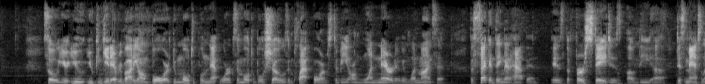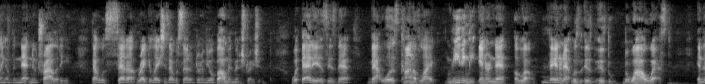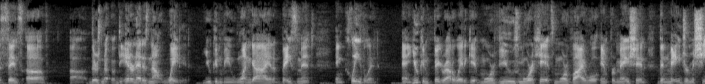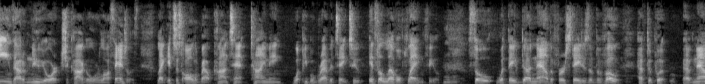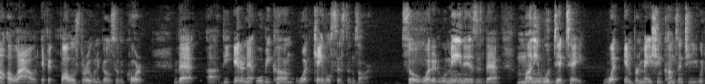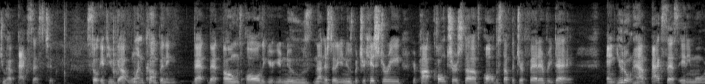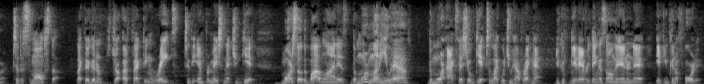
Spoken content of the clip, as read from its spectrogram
So you you you can get everybody on board through multiple networks and multiple shows and platforms to be on one narrative and one mindset. The second thing that happened is the first stages of the uh, dismantling of the net neutrality that was set up, regulations that was set up during the Obama administration. What that is is that that was kind of like leaving the internet alone. The internet was is, is the, the wild west in the sense of uh, there's no the internet is not weighted. You can be one guy in a basement in Cleveland and you can figure out a way to get more views, more hits, more viral information than major machines out of New York, Chicago, or Los Angeles. Like it's just all about content, timing, what people gravitate to. It's a level playing field. So what they've done now, the first stages of the vote have to put have now allowed, if it follows through when it goes to the court, that uh, the internet will become what cable systems are. So what it will mean is is that money will dictate what information comes into you, what you have access to. So if you've got one company that that owns all the your, your news, not necessarily your news, but your history, your pop culture stuff, all the stuff that you're fed every day, and you don't have access anymore to the small stuff, like they're going to start affecting rates to the information that you get. More so, the bottom line is the more money you have, the more access you'll get to like what you have right now. You can get everything that's on the internet if you can afford it.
